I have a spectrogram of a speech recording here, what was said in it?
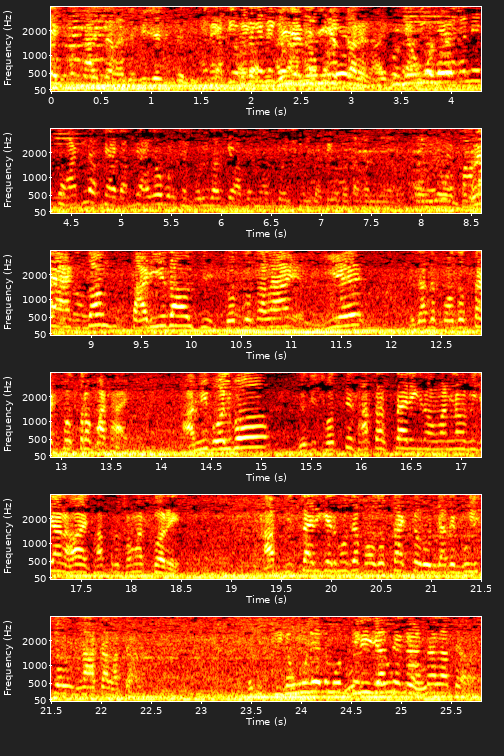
এইসব কালচার আছে বিজেপিতে বিজেপি জিজ্ঞেস করে না। একদম তাড়িয়ে দেওয়া উচিত চোদ্দ তলায় গিয়ে যাতে পদত্যাগপত্র পাঠায়। আমি বলব যদি সত্যি সাতাশ তারিখ নবান্ন অভিযান হয় ছাত্র সমাজ করে ছাব্বিশ তারিখের মধ্যে পদত্যাগ করুন যাতে গুলি চল- না চালাতে হয়। তৃণমূলের মধ্যে গুলি যাতে না চালাতে হয়।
